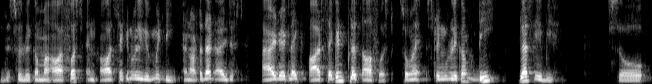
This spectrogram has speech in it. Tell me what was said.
this will become my r first and r second will give me d. And after that i'll just add it like r second plus r first. So my string will become d plus abc so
